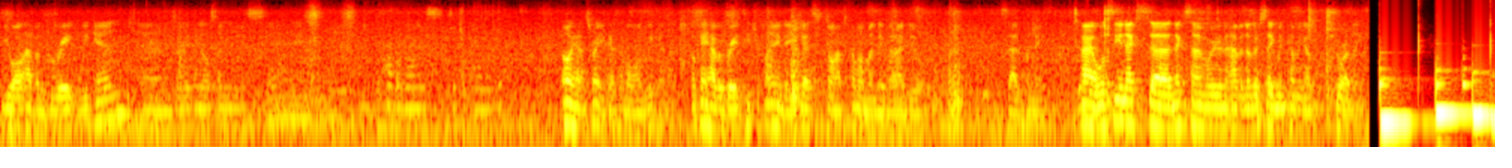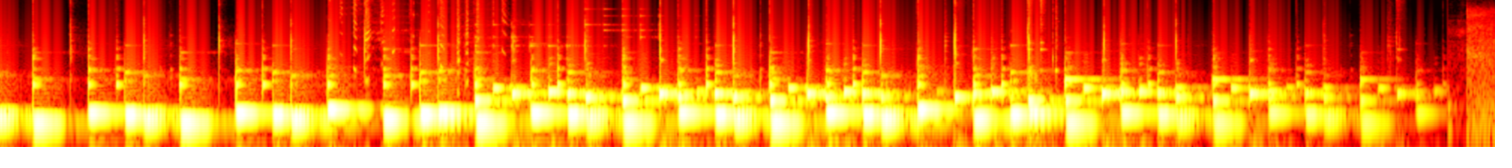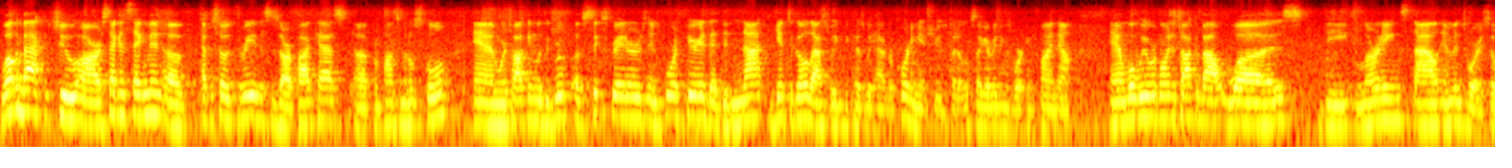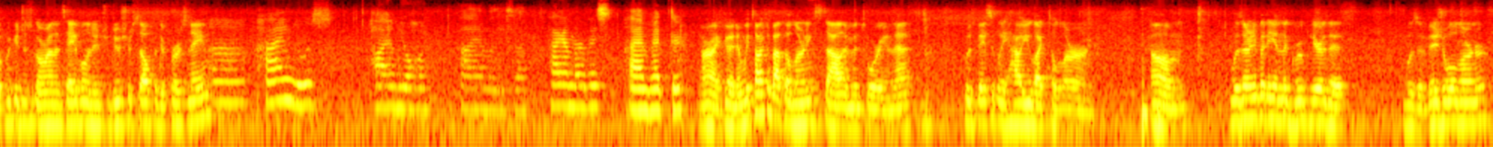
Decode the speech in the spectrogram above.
You all have a great weekend. And is there anything else I need to say? Have a nice teacher planning day. Oh yeah, that's right. You guys have a long weekend. Okay, have a great teacher planning day. You guys don't have to come on Monday, but I do. Sad for me. All right, we'll see you next uh, next time. We're gonna have another segment coming up shortly. Welcome back to our second segment of episode three. This is our podcast uh, from Ponce Middle School, and we're talking with a group of sixth graders in fourth period that did not get to go last week because we had recording issues, but it looks like everything's working fine now. And what we were going to talk about was the learning style inventory. So if we could just go around the table and introduce yourself with your first name. Uh, hi, I'm Lewis. Hi, I'm Johan. Hi, I'm Elisa. Hi, I'm Mervis. Hi, I'm Hector. All right, good. And we talked about the learning style inventory, and that was basically how you like to learn. Um, was there anybody in the group here that was a visual learner?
